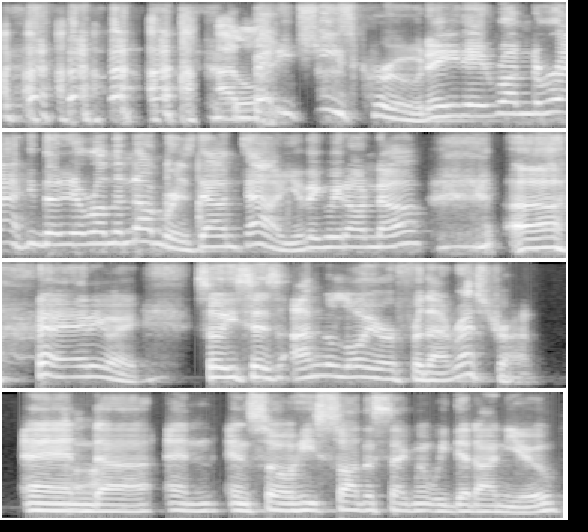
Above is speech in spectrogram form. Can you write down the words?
Benny G's crew. They they run the rack. They run the numbers downtown. You think we don't know? Uh, anyway, so he says, "I'm the lawyer for that restaurant." and uh, and and so he saw the segment we did on you,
